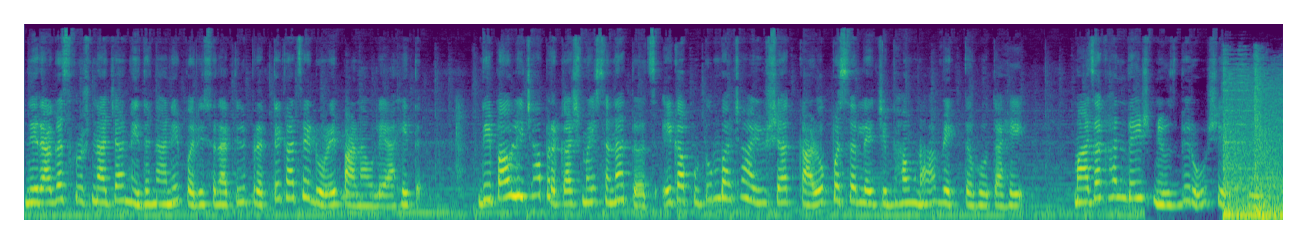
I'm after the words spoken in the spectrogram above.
निरागस कृष्णाच्या निधनाने परिसरातील प्रत्येकाचे डोळे पाणावले आहेत. दीपावलीच्या प्रकाशमय सणातच एका कुटुंबाच्या आयुष्यात काळोख पसरल्याची भावना व्यक्त होत आहे. माझा खानदेश न्यूज ब्युरो शिरपूर.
